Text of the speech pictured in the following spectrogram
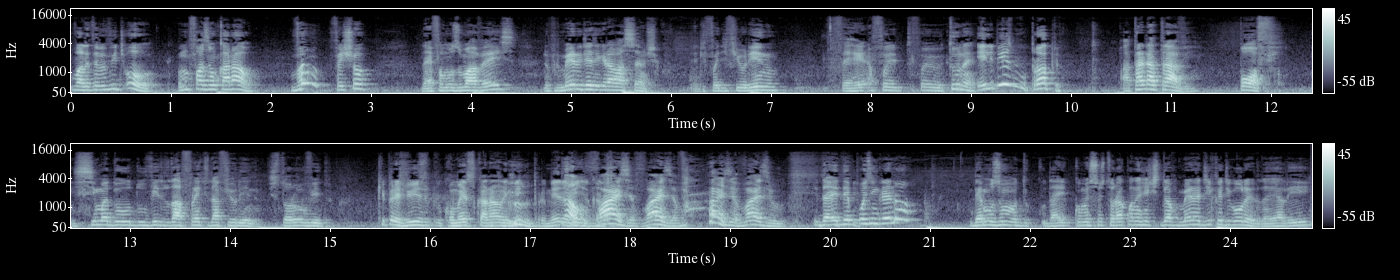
O Valeta viu o vídeo. Ô, vamos fazer um canal? Vamos, fechou. Daí fomos uma vez, no primeiro dia de gravação, Chico. Ele foi de Fiorino. Ferreira, foi, foi tu, né? Ele mesmo, o próprio. Atrás da trave, POF, em cima do, do vidro da frente da Fiorino. Estourou o vidro. Que prejuízo pro começo do canal, hein? primeiro Não, vídeo, várzea, várzea, várzea, várzea. E daí depois engrenou. Demos uma, daí começou a estourar quando a gente deu a primeira dica de goleiro. Daí ali,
